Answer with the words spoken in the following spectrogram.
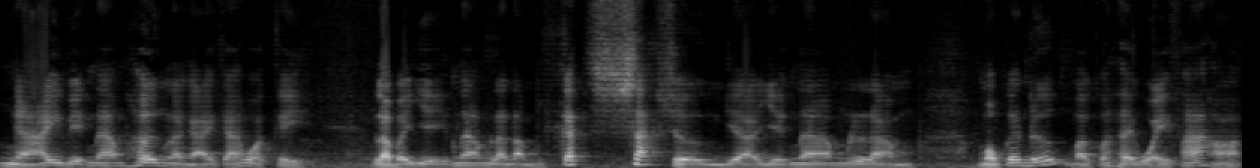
ngại Việt Nam hơn là ngại cả Hoa Kỳ. Là bởi vì Việt Nam là nằm cách sát sườn và Việt Nam làm một cái nước mà có thể quậy phá họ.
